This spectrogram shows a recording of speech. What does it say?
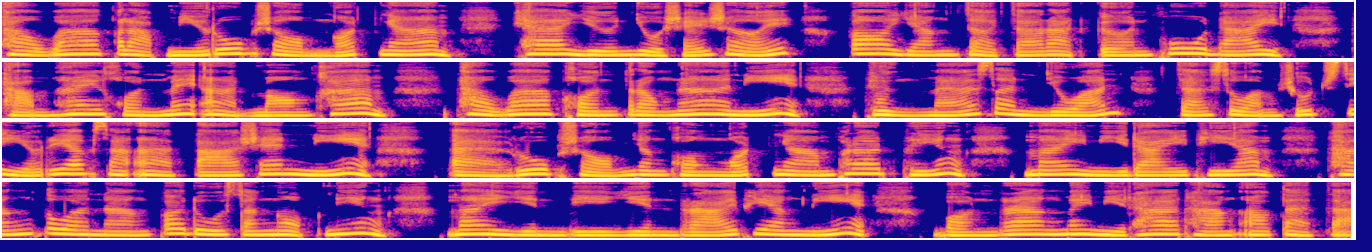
ถ้าว่ากลับมีรูปโฉมงดงามแค่ยืนอยู่เฉยๆ ก็ยังเจิดจรัสเกินผู้ใดทำให้คนไม่อาจมองข้ามถ้าว่าคนตรงหน้านี้ ถึงแม้เซินหยวนจะสวมชุดสีเรียบสะอาดตาเช่นนี้ แต่รูปโฉมยังคงงดงามเพลิดเพริ้ง ไม่มีใดเทียม ทั้งตัวนางก็ดูสงบนิ่ง ไม่ยินดียินร้ายเพียงนี้ บอนร่างไม่มีท่าทางเอาแต่ใจ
